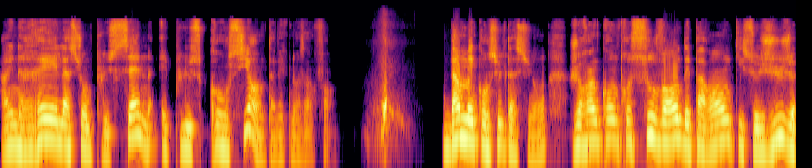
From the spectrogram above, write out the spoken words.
à une relation plus saine et plus consciente avec nos enfants. Dans mes consultations, je rencontre souvent des parents qui se jugent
